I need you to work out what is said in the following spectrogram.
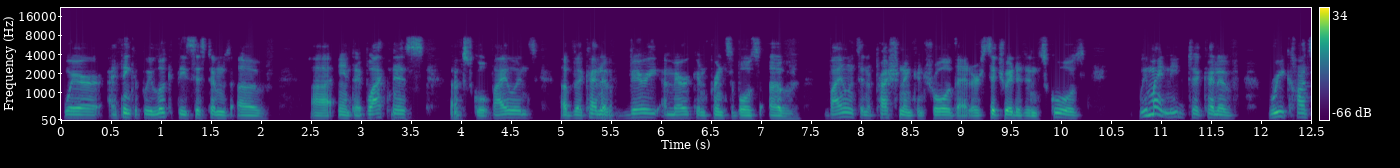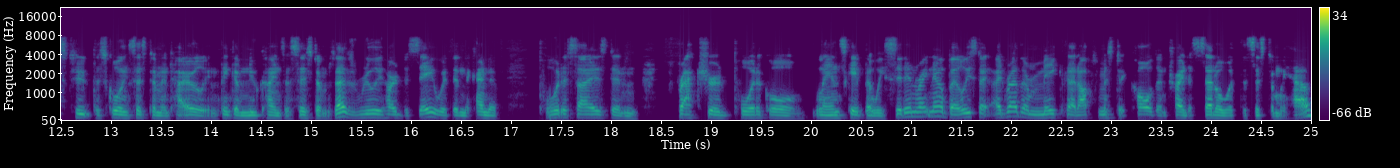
Where I think if we look at these systems of uh, anti-blackness, of school violence, of the kind of very American principles of violence and oppression and control that are situated in schools, we might need to kind of reconstitute the schooling system entirely and think of new kinds of systems. That's really hard to say within the kind of politicized and fractured political landscape that we sit in right now. But at least I, would rather make that optimistic call than try to settle with the system we have.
